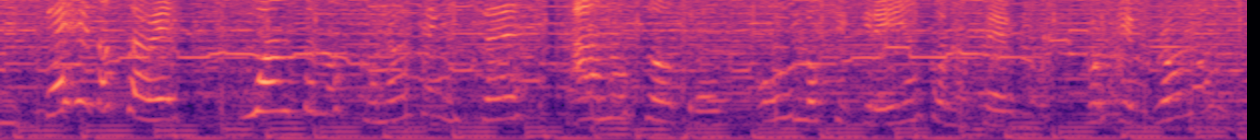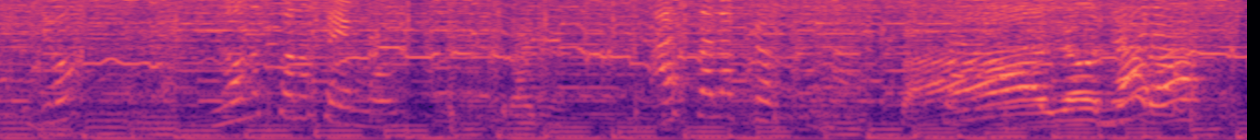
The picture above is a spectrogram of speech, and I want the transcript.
Y déjenos saber cuánto nos conocen ustedes a nosotros o lo que creían conocernos. Porque Ronald y yo no nos conocemos. Extraños. Hasta la próxima. ¡Sayonara!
